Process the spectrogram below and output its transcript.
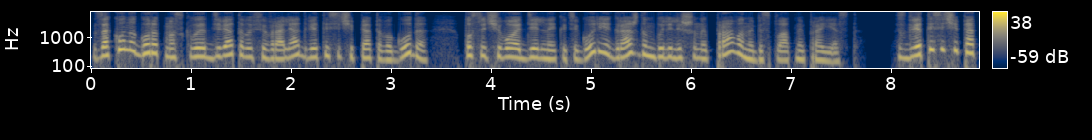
Закона город Москвы от 9 февраля 2005 года, после чего отдельные категории граждан были лишены права на бесплатный проезд. С 2005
